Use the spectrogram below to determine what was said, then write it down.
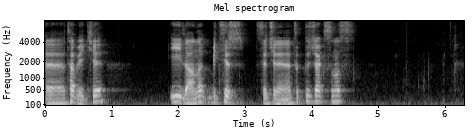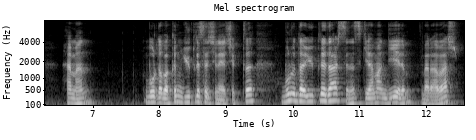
e, tabii ki ilanı bitir seçeneğine tıklayacaksınız. Hemen burada bakın yükle seçeneği çıktı. Burada yükle derseniz ki hemen diyelim beraber.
